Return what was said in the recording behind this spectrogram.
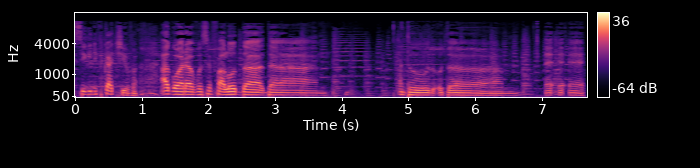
significativa. Agora, você falou da. da do. da, é, é, é,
